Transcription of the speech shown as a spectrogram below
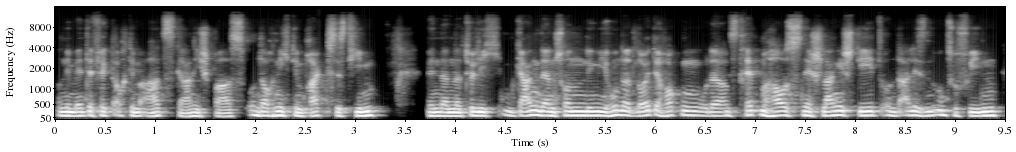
und im Endeffekt auch dem Arzt gar nicht Spaß und auch nicht dem Praxisteam. Wenn dann natürlich im Gang dann schon irgendwie 100 Leute hocken oder ins Treppenhaus eine Schlange steht und alle sind unzufrieden,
